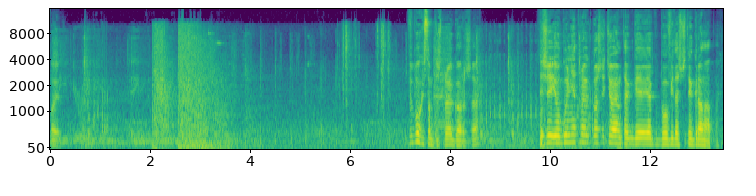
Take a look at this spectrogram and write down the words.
O, Wybuchy są też trochę gorsze. W sensie i ogólnie trochę gorzej działałem, tak jak było widać przy tych granatach.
